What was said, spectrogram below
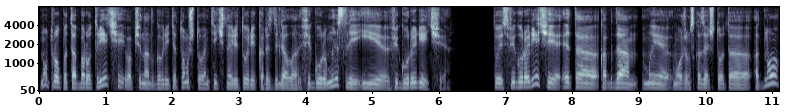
Ну, троп — это оборот речи. И вообще надо говорить о том, что античная риторика разделяла фигуры мысли и фигуры речи. То есть фигура речи — это когда мы можем сказать что-то одно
